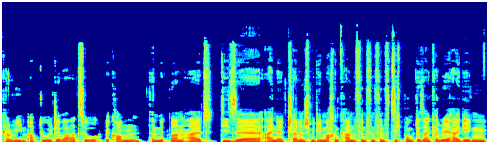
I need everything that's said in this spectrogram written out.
Kareem Abdul-Jabbar zu bekommen, damit man halt diese eine Challenge mit ihm machen kann. 55 Punkte, sein Career High gegen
